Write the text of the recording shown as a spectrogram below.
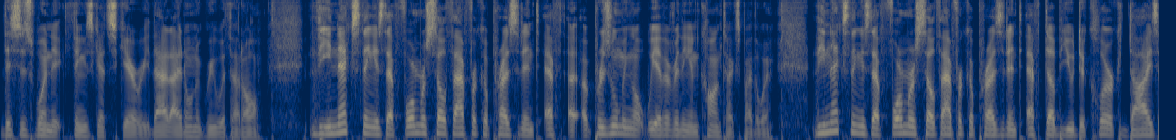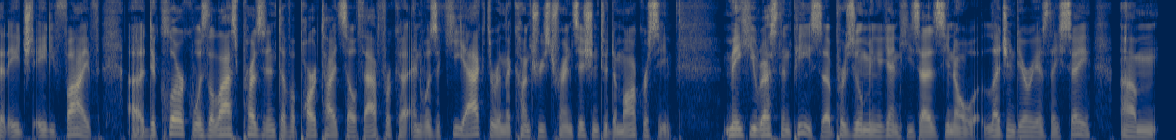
this is when it, things get scary. That I don't agree with at all. The next thing is that former South Africa President, F, uh, uh presuming we have everything in context, by the way. The next thing is that former South Africa President F.W. de Klerk dies at age 85. Uh, de Klerk was the last president of apartheid South Africa and was a key actor in the country's transition to democracy. May he rest in peace. Uh, presuming again he's as you know legendary as they say. Um,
